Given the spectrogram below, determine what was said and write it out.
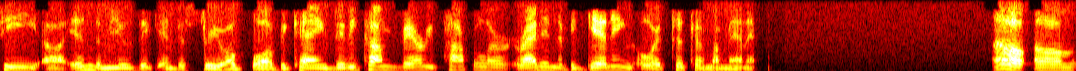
he uh in the music industry or or became did he come very popular right in the beginning or it took him a minute? Oh, um,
